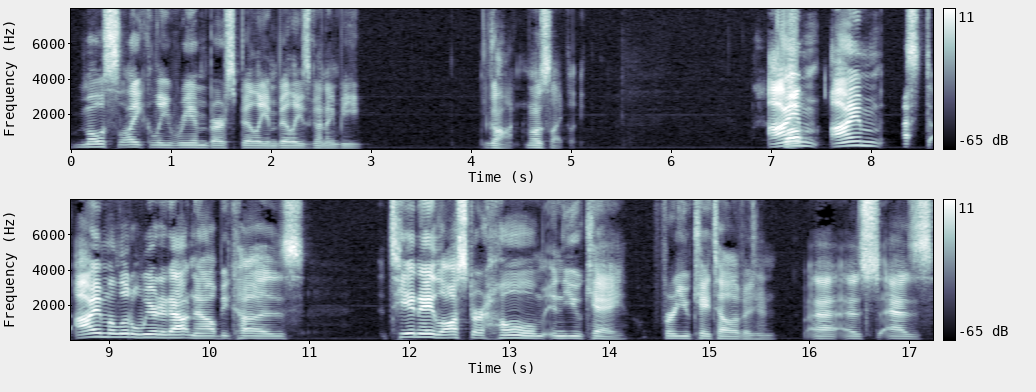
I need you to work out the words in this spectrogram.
most likely reimburse Billy and Billy's going to be gone most likely. I'm Well- I'm I'm a little weirded out now because TNA lost their home in the UK for UK television. Uh, as as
